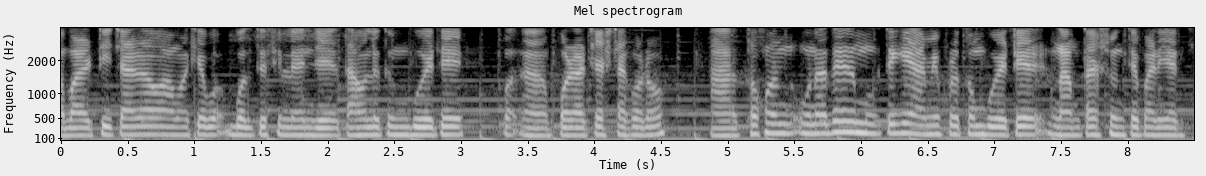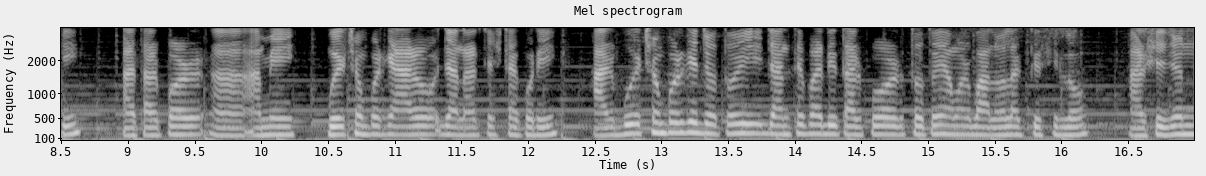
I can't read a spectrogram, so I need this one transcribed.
আবার টিচাররাও আমাকে বলতেছিলেন যে, তাহলে তুমি বুয়েটে পড়ার চেষ্টা করো। আর তখন ওনাদের মুখ থেকে আমি প্রথম বুয়েটের নামটা শুনতে পারি আর কি। আর তারপর আমি বুয়েট সম্পর্কে আরও জানার চেষ্টা করি। আর বুয়েট সম্পর্কে যতই জানতে পারি, তারপর ততই আমার ভালো লাগতেছিল। আর সেজন্য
